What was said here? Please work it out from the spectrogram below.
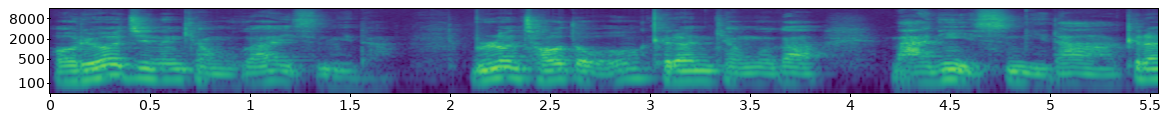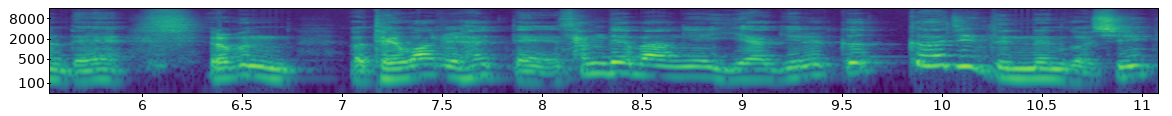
어려워지는 경우가 있습니다. 물론 저도 그런 경우가 많이 있습니다. 그런데 여러분 대화를 할 때 상대방의 이야기를 끝까지 듣는 것이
